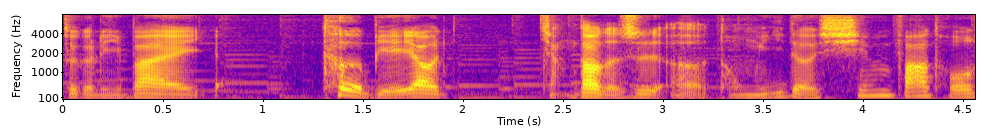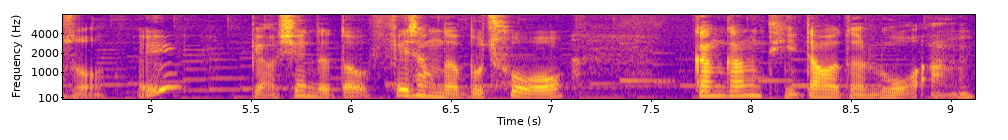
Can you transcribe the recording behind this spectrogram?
这个礼拜特别要讲到的是，呃，统一的先发投手，诶，表现的都非常的不错哦。刚刚提到的罗昂。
